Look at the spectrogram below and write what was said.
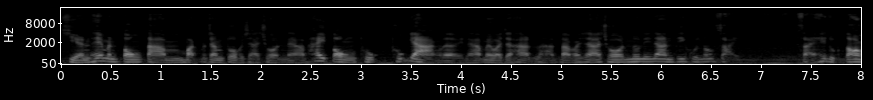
เขียนให้มันตรงตามบัตรประจำตัวประชาชนนะครับ ให้ตรงทุกทุกอย่างเลยนะครับ ไม่ว่าจะรหัสบัตรประชาชนนู่นนี่นั่นที่คุณต้องใส่ใส่ให้ถูกต้อง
